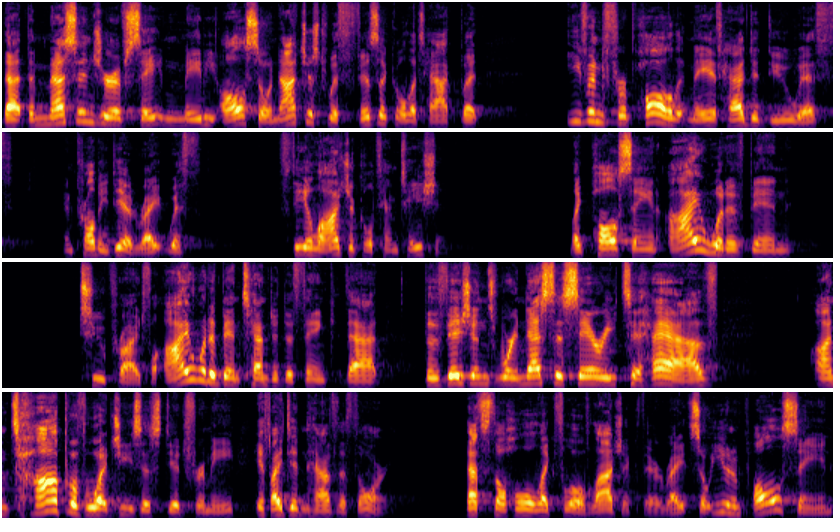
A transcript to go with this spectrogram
that the messenger of Satan maybe also, not just with physical attack, but even for Paul, it may have had to do with, and probably did, right, with theological temptation. Like Paul saying, I would have been too prideful. I would have been tempted to think that the visions were necessary to have on top of what Jesus did for me if I didn't have the thorn. That's the whole like flow of logic there, right? So even Paul's saying,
